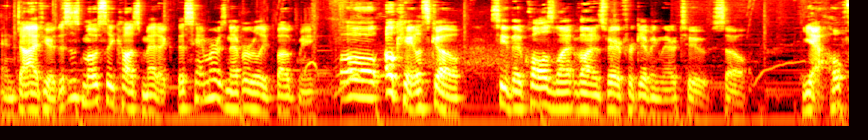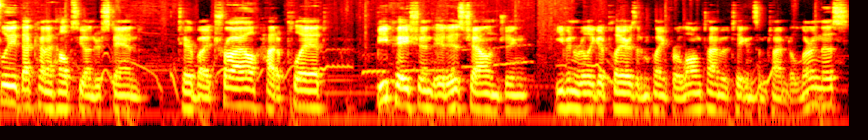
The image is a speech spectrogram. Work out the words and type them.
and dive here. This is mostly cosmetic. This hammer has never really bugged me. Oh, okay, let's go. See, the Qualls volume is very forgiving there too, so... Yeah, hopefully that kind of helps you understand Terrabyte Trial, how to play it. Be patient, it is challenging. Even really good players that have been playing for a long time have taken some time to learn this.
